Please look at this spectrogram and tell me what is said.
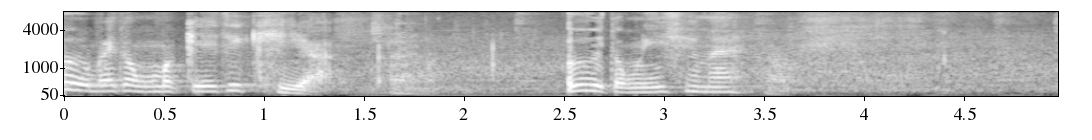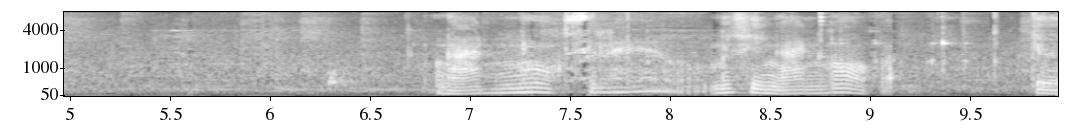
อื้อไหม่ตรงเมื่อกี้ที่เขี่ยใช่ครับอื้อตรงนี้ใช่ไหมครับงานงอกซะแล้ว ไม่ใช่งานงอกอะเจอ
